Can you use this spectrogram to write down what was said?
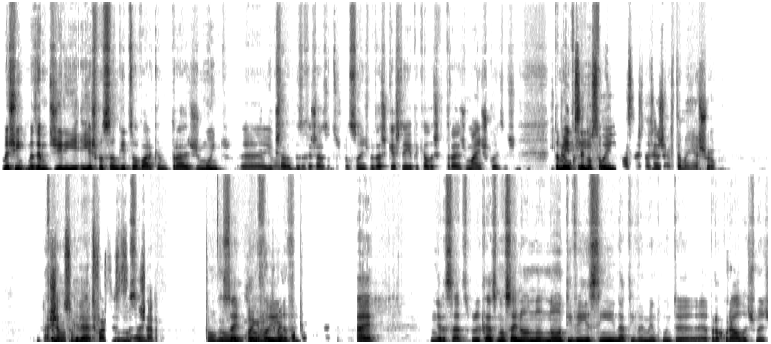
Mas sim, mas é muito giro e, e a expansão Gates of Arkham traz muito. Uh, eu gostava depois de arranjar as outras expansões, mas acho que esta é daquelas que traz mais coisas. E Também que sei, não são foi- muito fáceis de arranjar também, acho eu. Acho que não são calhar, muito fáceis de arranjar. Não sei, colega não foi- não foi- Ah, é? Engraçado, por acaso, não sei, não, não, não tive aí assim ainda ativamente muito a, a procurá-las, mas,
